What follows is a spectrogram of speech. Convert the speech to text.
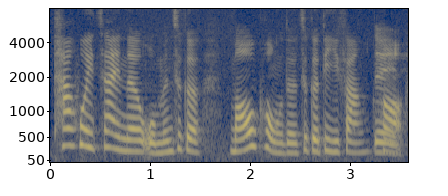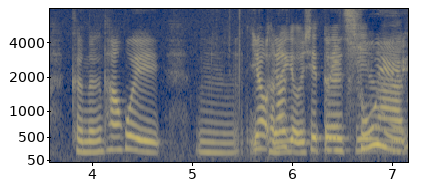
它会在呢我们这个毛孔的这个地方，对，可能它会。嗯，要可能有一些堆积俗语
